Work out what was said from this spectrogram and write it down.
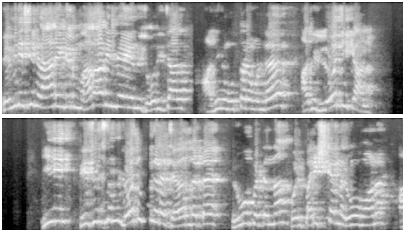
ഫെമിനിസ്റ്റുകൾ ആരെങ്കിലും മാതാവില്ലേ എന്ന് ചോദിച്ചാൽ അതിനും ഉത്തരമുണ്ട് അത് ലോജിക്കാണ് ഈ ഫിസിക്സും ലോജിക്കും കൂടെ ചേർന്നിട്ട് രൂപപ്പെടുന്ന ഒരു പരിഷ്കരണ രൂപമാണ് ആ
